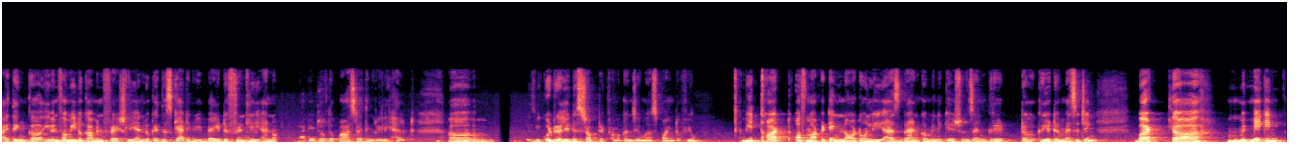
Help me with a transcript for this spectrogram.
I think uh, even for me to come in freshly and look at this category very differently and not the baggage of the past i think really helped. Hmm. um, because we could really disrupt it from a consumer's point of view. We thought of marketing not only as brand communications and great uh, creative messaging but uh, making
